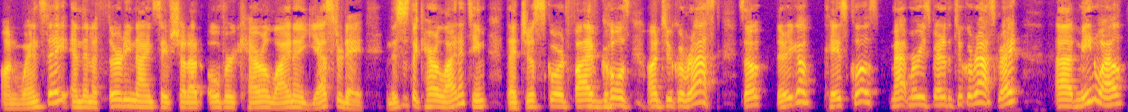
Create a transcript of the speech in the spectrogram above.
on Wednesday, and then a 39 save shutout over Carolina yesterday. And this is the Carolina team that just scored five goals on Tuukka Rask. So there you go. Case closed. Matt Murray's better than Tuukka Rask, right? Uh, meanwhile,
